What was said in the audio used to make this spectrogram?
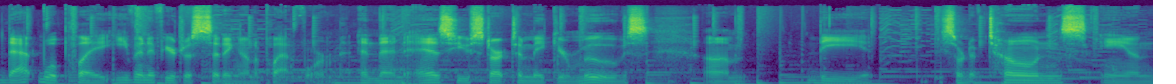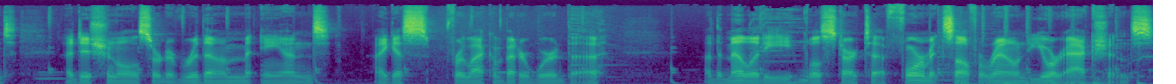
that will play even if you're just sitting on a platform. And then as you start to make your moves, um, the sort of tones and additional sort of rhythm and I guess for lack of a better word the the melody will start to form itself around your actions.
